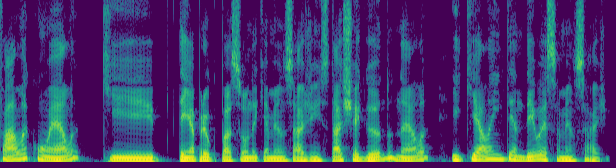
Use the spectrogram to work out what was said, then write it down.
fala com ela que tem a preocupação de que a mensagem está chegando nela e que ela entendeu essa mensagem.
